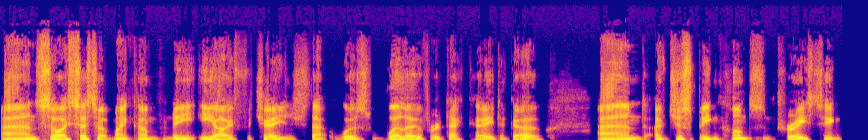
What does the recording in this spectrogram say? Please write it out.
And so I set up my company, EI for Change. That was well over a decade ago. And I've just been concentrating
